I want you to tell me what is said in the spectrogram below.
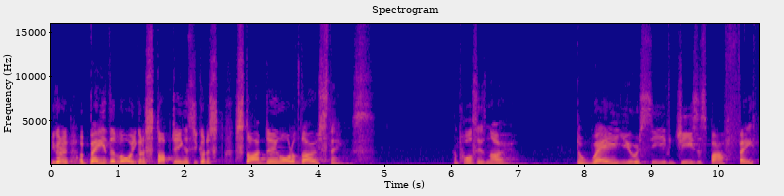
you've got to obey the law. You've got to stop doing this. You've got to st- start doing all of those things. And Paul says, no, the way you receive Jesus by faith,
